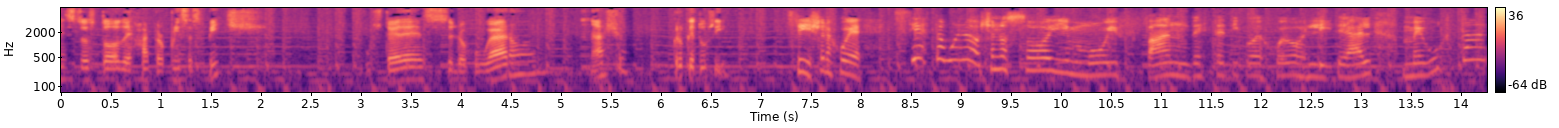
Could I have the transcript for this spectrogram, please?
esto es todo de Hyper Princess Peach. ¿Ustedes lo jugaron, Nasho? Creo que tú sí. Sí, yo lo jugué sí está bueno. Yo no soy muy fan de este tipo de juegos literal. Me gustan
